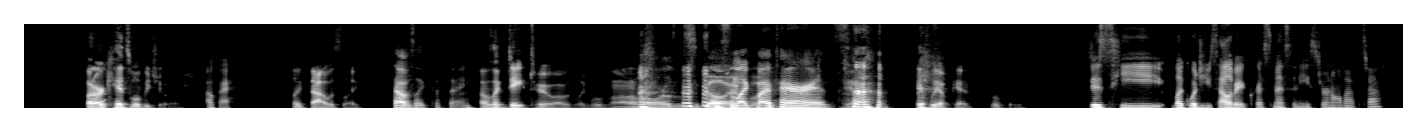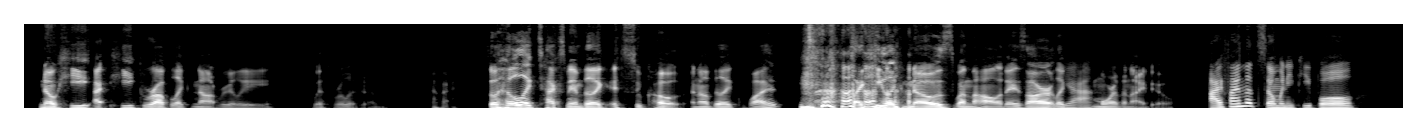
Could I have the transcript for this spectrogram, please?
But our kids will be Jewish. okay. Like that was like that was like the thing. that was like date two. I was like, listen, I don't know where this is going. Like my parents. Yeah. if we have kids, we'll see. Does he like would you celebrate Christmas and Easter and all that stuff? No, he I, he grew up like not really with religion. Okay. So he'll like text me and be like, "It's Sukkot," and I'll be like, "What?" like he like knows when the holidays are like Yeah. more than I do. I find that so many people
